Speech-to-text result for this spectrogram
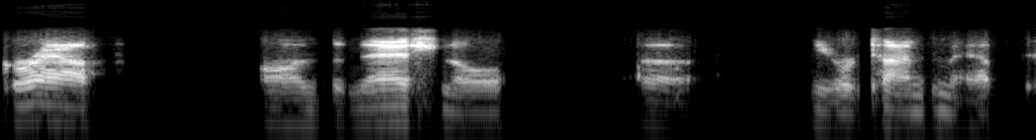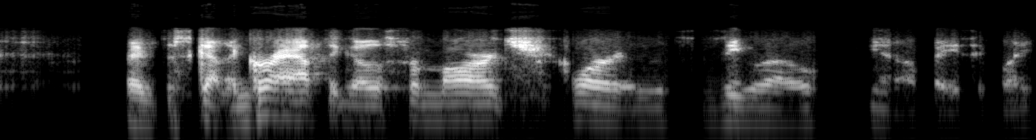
graph on the national uh, New York Times map. They've just got a graph that goes from March, where it was zero, you know, basically,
